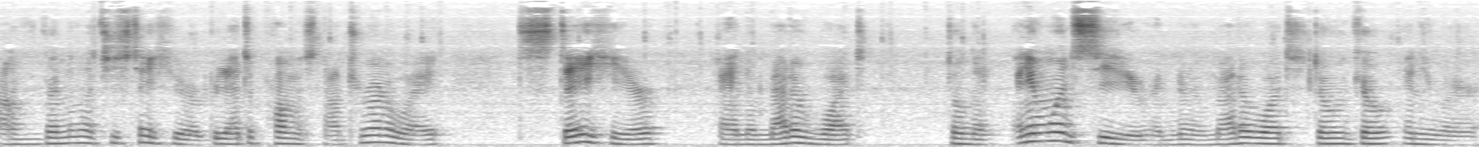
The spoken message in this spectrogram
I'm gonna let you stay here, but you have to promise not to run away, to stay here, and no matter what, don't let anyone see you, and no matter what, don't go anywhere.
